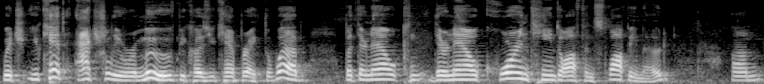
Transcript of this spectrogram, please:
which you can't actually remove because you can't break the web, but they're now, they're now quarantined off in sloppy mode. Um,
